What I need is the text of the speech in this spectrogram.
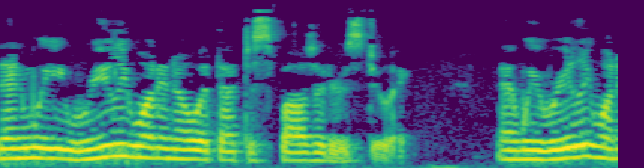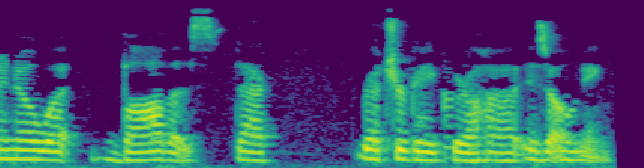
then we really want to know what that dispositor is doing. And we really want to know what bhavas that retrograde graha is owning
